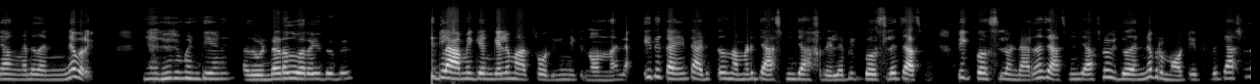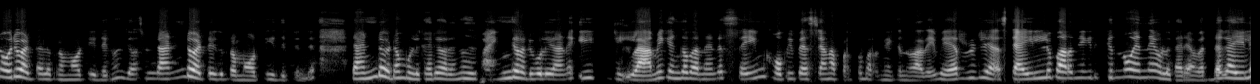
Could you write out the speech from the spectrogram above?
ഞാൻ അങ്ങനെ തന്നെ പറയും. ഞാനൊരു മണ്ടിയാണ്. അതുകൊണ്ടാണ് അത് പറയുന്നത്. ഗ്ലാമിക് എങ്കിലും മാത്രം ഒതുങ്ങി നിൽക്കുന്ന ഒന്നല്ല. ഇത് കഴിഞ്ഞിട്ട് അടുത്തത് നമ്മുടെ ജാസ്മിൻ ജാഫറിലെ ബിഗ് ബോസിലെ ജാസ്മിൻ. ബിഗ് ബോസിൽ ഉണ്ടായിരുന്ന ജാസ്മിൻ ജാഫറും ഇത് തന്നെ പ്രൊമോട്ട് ചെയ്തിട്ടുണ്ട്. ജാസ്മിൻ ഒരു വട്ടമല്ല പ്രൊമോട്ട് ചെയ്തേക്കുന്നത്? ജാസ്മിൻ രണ്ട് വട്ടം ഇത് പ്രൊമോട്ട് ചെയ്തിട്ടുണ്ട്. രണ്ട് വട്ടം പുള്ളിക്കാരി പറയുന്നത് ഭയങ്കര അടിപൊളിയാണ്. ഈ ഗ്ലാമിക് എങ്ക പറഞ്ഞതിന്റെ സെയിം കോപ്പി പേസ്റ്റ് ആണ് അപ്പുറത്ത് പറഞ്ഞേക്കുന്നത്. അതേ വേറൊരു സ്റ്റൈലിൽ പറഞ്ഞിരിക്കുന്നു എന്നേ ഉള്ളൂ കാര്യം. അവരുടെ കയ്യിൽ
